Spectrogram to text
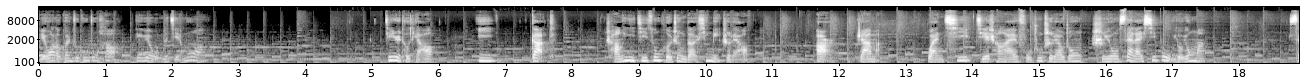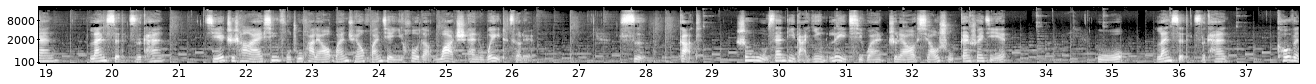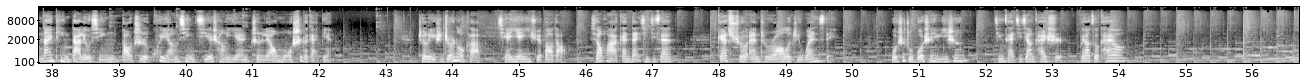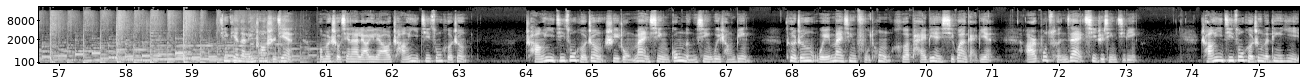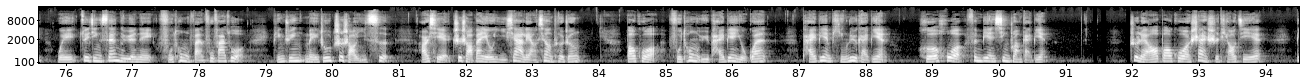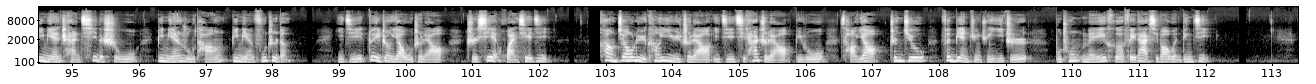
别忘了关注公众号，订阅我们的节目哦。今日头条：一，gut，肠易激综合症的心理治疗；二，JAMA，晚期结肠癌辅助治疗中使用塞来昔布有用吗？三，Lancet 子刊，结直肠癌新辅助化疗完全缓解以后的 Watch and Wait 策略。四，gut。生物 3D 打印类器官治疗小鼠肝衰竭。五，Lancet 子刊，COVID-19 大流行导致溃疡性结肠炎诊疗模式的改变。这里是 Journal Club 前沿医学报道，消化肝胆星期三，Gastroenterology Wednesday。我是主播沈宇医生，精彩即将开始，不要走开哦。今天的临床实践，我们首先来聊一聊肠易激综合症。肠易激综合症是一种慢性功能性胃肠病，特征为慢性腹痛和排便习惯改变，而不存在器质性疾病。肠易激综合症的定义为最近三个月内腹痛反复发作，平均每周至少一次，而且至少伴有以下两项特征，包括腹痛与排便有关，排便频率改变。和或粪便性状改变，治疗包括膳食调节、避免产气的食物、避免乳糖、避免麸质等，以及对症药物治疗、止泻缓泻剂、抗焦虑、抗抑郁治疗以及其他治疗，比如草药、针灸、粪便菌群移植、补充酶和肥大细胞稳定剂。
